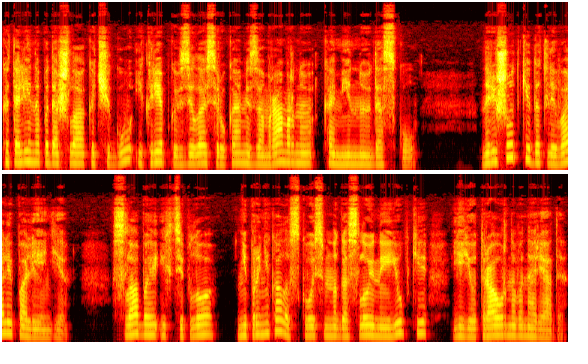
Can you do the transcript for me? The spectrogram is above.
Каталина подошла к очагу и крепко взялась руками за мраморную каминную доску. На решетке дотлевали поленья. Слабое их тепло не проникало сквозь многослойные юбки ее траурного наряда.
